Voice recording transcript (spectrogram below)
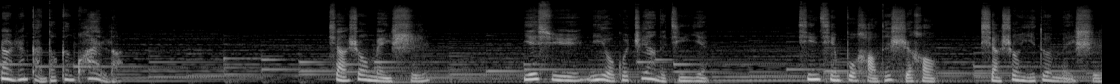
让人感到更快乐。享受美食，也许你有过这样的经验：心情不好的时候，享受一顿美食，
